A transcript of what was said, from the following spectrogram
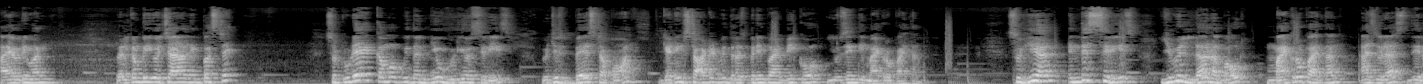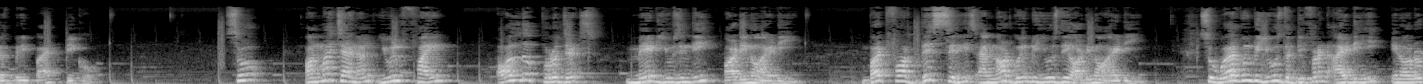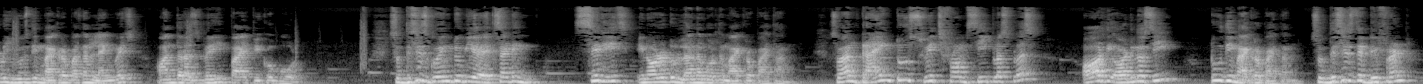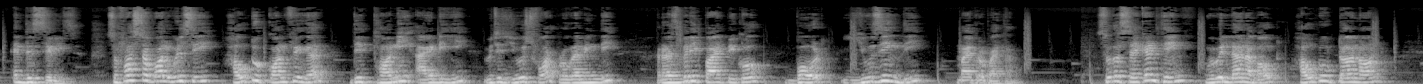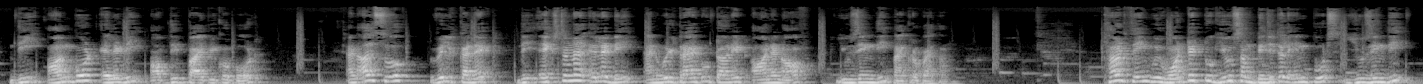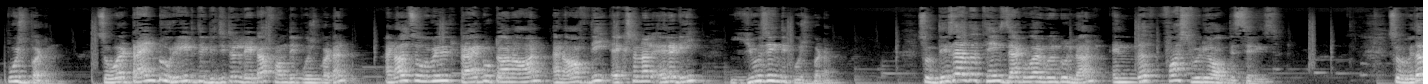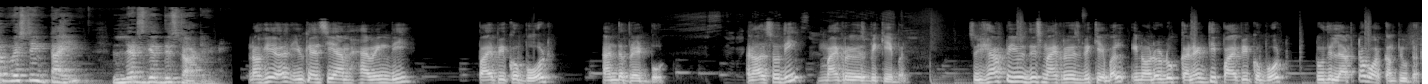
Hi everyone, welcome to your channel Impulse Tech. So today I come up with a new video series which is based upon getting started with Raspberry Pi Pico using the MicroPython. So here in this series you will learn about MicroPython as well as the Raspberry Pi Pico. So on my channel you will find all the projects made using the Arduino IDE. But for this series I am not going to use the Arduino IDE. So we are going to use the different IDE in order to use the MicroPython language on the Raspberry Pi Pico board. So this is going to be an exciting series in order to learn about the MicroPython. So I'm trying to switch from C++ or the Arduino C to the MicroPython. So this is the different in this series. So first of all, we'll see how to configure the Thonny IDE which is used for programming the Raspberry Pi Pico board using the MicroPython. So the second thing we will learn about how to turn on the onboard LED of the Pi Pico board and also we'll connect the external LED and we'll try to turn it on and off using the MicroPython. Third thing we wanted to give some digital inputs using the push button. So we're trying to read the digital data from the push button and also we will try to turn on and off the external LED using the push button. So these are the things that we are going to learn in the first video of this series. So without wasting time, let's get this started. Now here you can see I'm having the Pi Pico board and the breadboard and also the micro USB cable. So you have to use this micro USB cable in order to connect the Pi Pico board to the laptop or computer.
